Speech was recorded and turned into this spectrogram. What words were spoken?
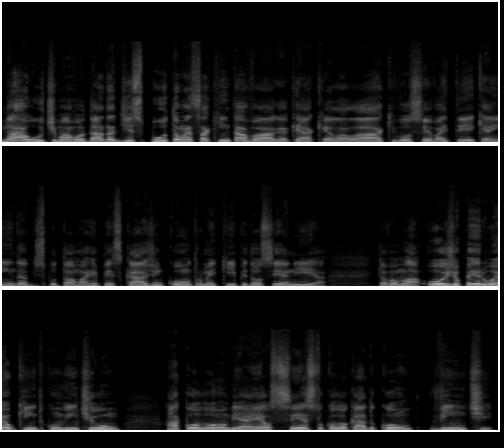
Na última rodada, disputam essa quinta vaga, que é aquela lá que você vai ter que ainda disputar uma repescagem contra uma equipe da Oceania. Então vamos lá. Hoje o Peru é o quinto com 21. A Colômbia é o sexto colocado com 20.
